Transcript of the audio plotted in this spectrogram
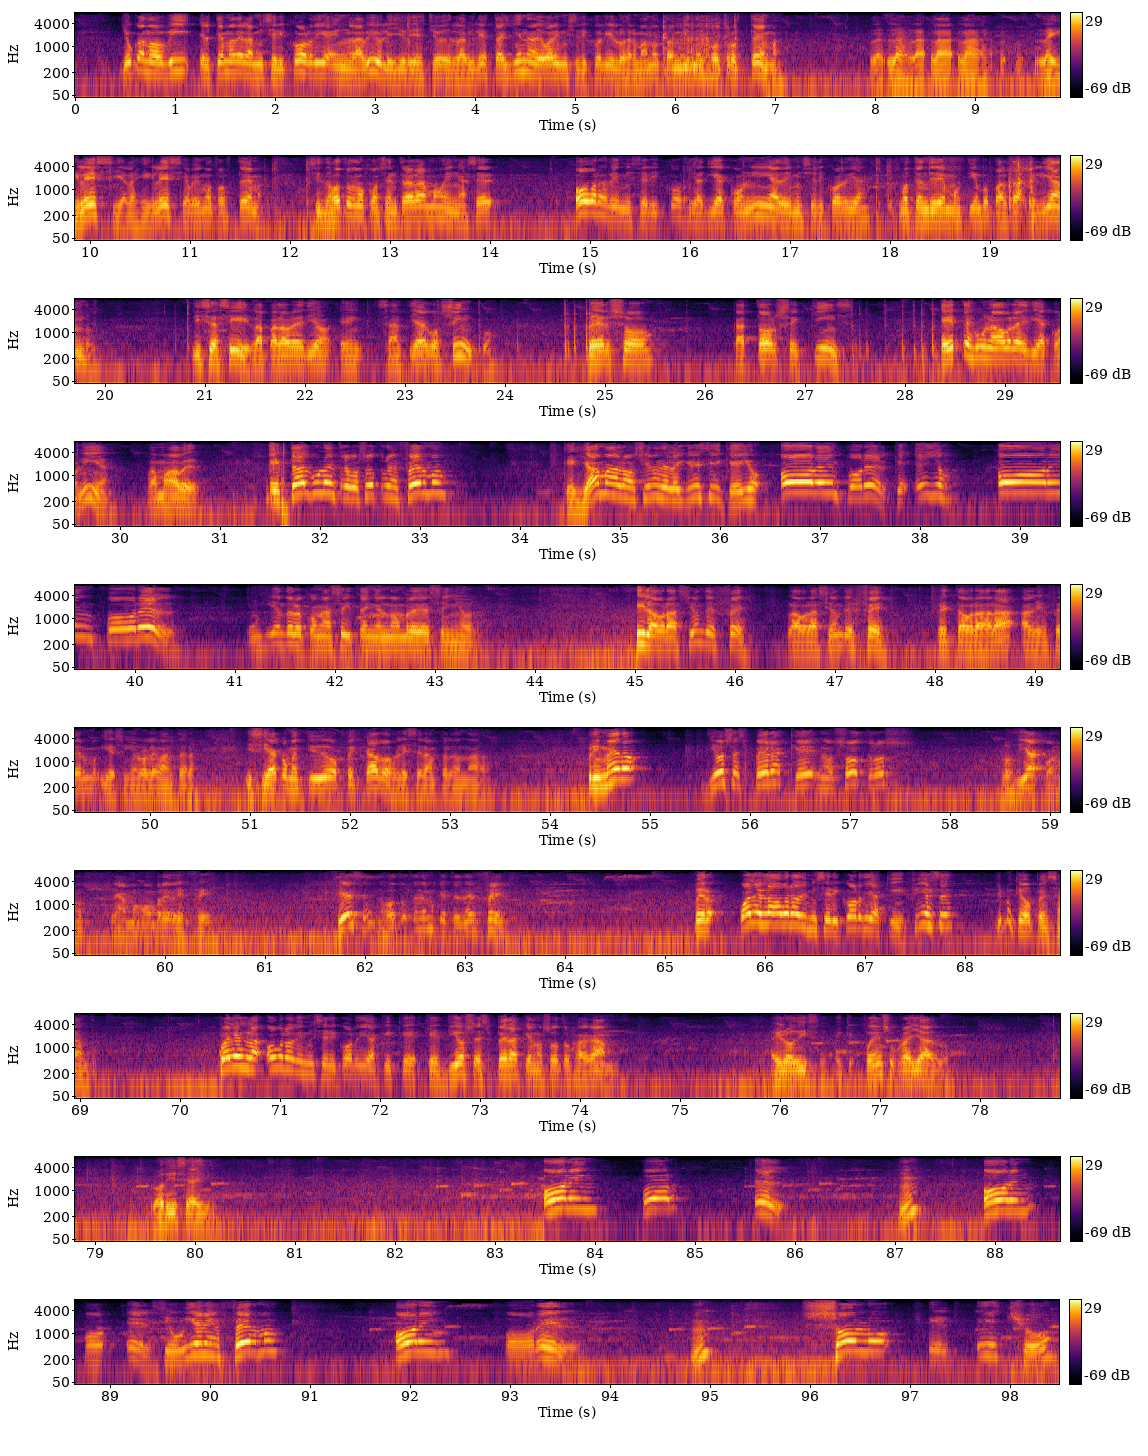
yo cuando vi el tema de la misericordia en la Biblia, yo dije, la Biblia está llena de varias misericordia y los hermanos también de otros temas. La, iglesia, las iglesias ven otros temas. Si nosotros nos concentráramos en hacer obras de misericordia, diaconía de misericordia, no tendríamos tiempo para estar peleando. Dice así la palabra de Dios en Santiago 5, verso 14, 15. Esta es una obra de diaconía. Vamos a ver. ¿Está alguno entre vosotros enfermo? Que llama a los ancianos de la iglesia y que ellos oren por él. Que ellos oren por él. Ungiéndolo con aceite en el nombre del Señor. Y la oración de fe. La oración de fe restaurará al enfermo y el Señor lo levantará y si ha cometido pecados le serán perdonados. Primero, Dios espera que nosotros, los diáconos, seamos hombres de fe. Fíjese, nosotros tenemos que tener fe. Pero, ¿cuál es la obra de misericordia aquí? Fíjese, yo me quedo pensando. ¿Cuál es la obra de misericordia aquí que, que Dios espera que nosotros hagamos? Ahí lo dice, hay que, pueden subrayarlo. Lo dice ahí. Oren por él. ¿Mm? Oren por él. Si hubiera enfermo, oren por él. ¿Mm? Solo el hecho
